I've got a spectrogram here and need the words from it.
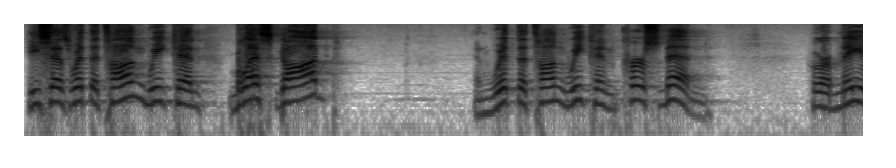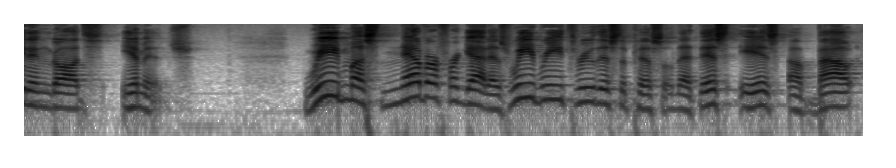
He says, with the tongue we can bless God and with the tongue, we can curse men who are made in God's image. We must never forget, as we read through this epistle, that this is about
